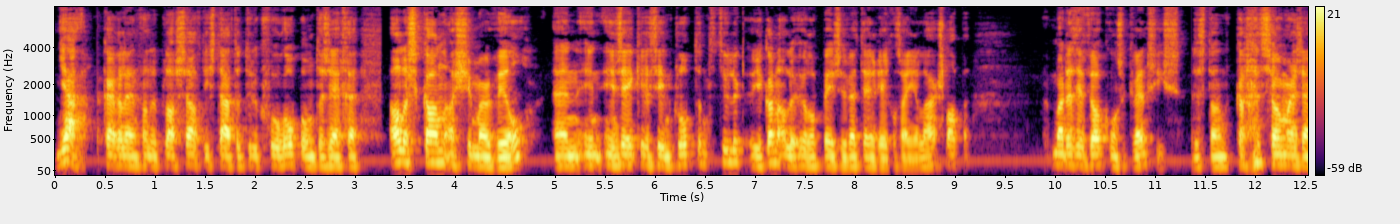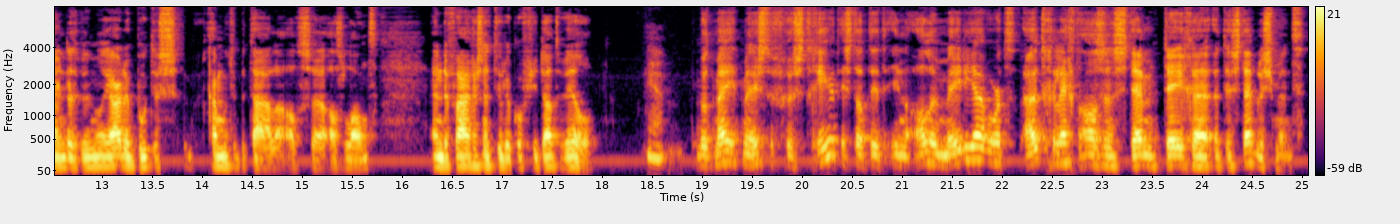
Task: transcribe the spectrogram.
Ja, Caroline van der Plas zelf die staat natuurlijk voorop om te zeggen... alles kan als je maar wil. En in, in zekere zin klopt het natuurlijk. Je kan alle Europese wetten en regels aan je laars lappen. Maar dat heeft wel consequenties. Dus dan kan het zomaar zijn dat we miljarden boetes gaan moeten betalen als, uh, als land. En de vraag is natuurlijk of je dat wil. Ja. Wat mij het meeste frustreert is dat dit in alle media wordt uitgelegd als een stem tegen het establishment.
